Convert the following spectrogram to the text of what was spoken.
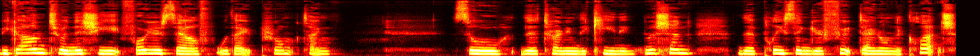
began to initiate for yourself without prompting. So, the turning the key in ignition, the placing your foot down on the clutch,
